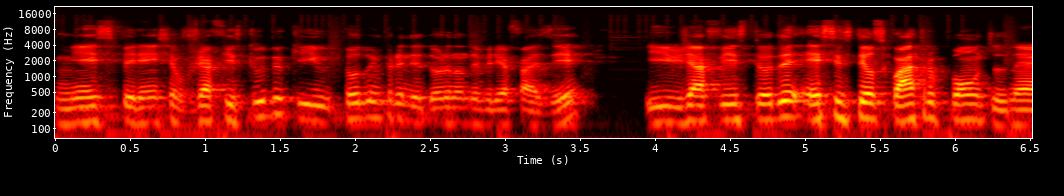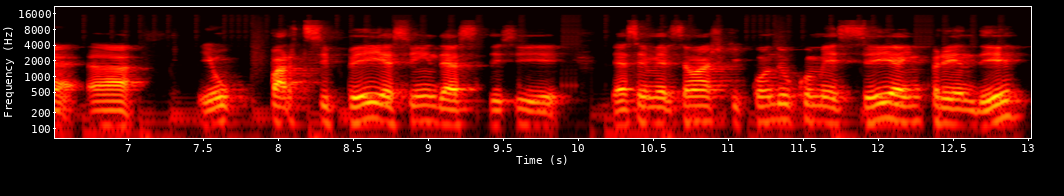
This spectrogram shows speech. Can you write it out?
minha experiência, eu já fiz tudo que todo empreendedor não deveria fazer e já fiz todos esses teus quatro pontos, né? Uh, eu participei assim desse, desse dessa imersão. Acho que quando eu comecei a empreender,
